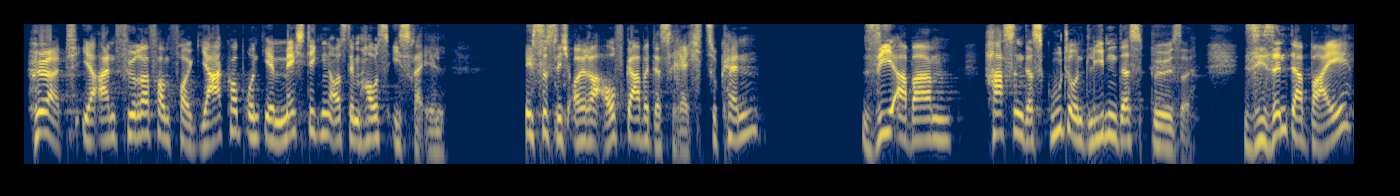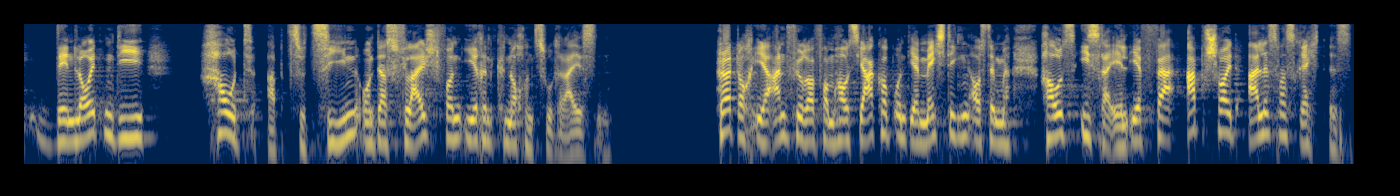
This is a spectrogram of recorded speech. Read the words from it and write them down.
hört, ihr Anführer vom Volk Jakob und ihr Mächtigen aus dem Haus Israel. Ist es nicht eure Aufgabe, das Recht zu kennen? Sie aber hassen das Gute und lieben das Böse. Sie sind dabei, den Leuten die Haut abzuziehen und das Fleisch von ihren Knochen zu reißen. Hört doch, ihr Anführer vom Haus Jakob und ihr Mächtigen aus dem Haus Israel. Ihr verabscheut alles, was recht ist.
